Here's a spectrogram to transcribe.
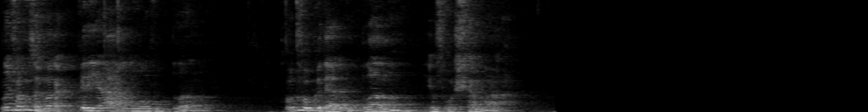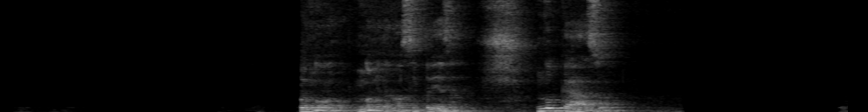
Nós vamos agora criar um novo plano. Quando eu vou criar um plano, eu vou chamar o nome da nossa empresa. No caso, eu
